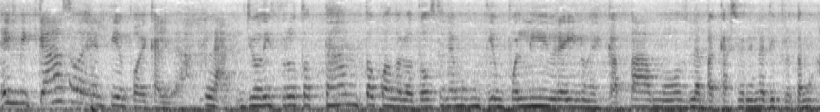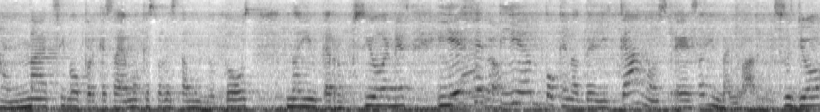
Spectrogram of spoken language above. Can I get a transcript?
En mi caso es el tiempo de calidad. Claro, yo disfruto tanto cuando los dos tenemos un tiempo libre y nos escapamos, las vacaciones las disfrutamos al máximo porque sabemos que solo estamos los dos, no hay interrupciones y ese tiempo que nos dedicamos, eso es invaluable. yo,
